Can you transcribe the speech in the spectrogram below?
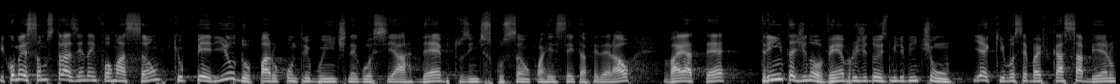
E começamos trazendo a informação que o período para o contribuinte negociar débitos em discussão com a Receita Federal vai até 30 de novembro de 2021. E aqui você vai ficar sabendo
